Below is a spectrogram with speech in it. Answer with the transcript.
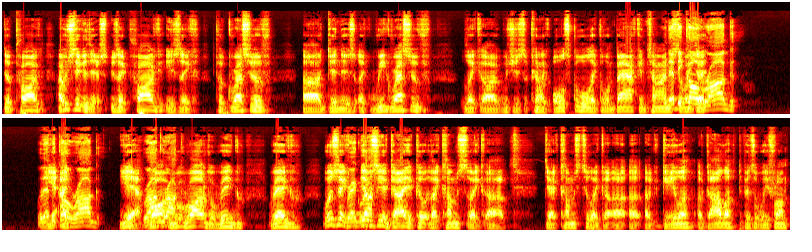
the prog, I was thinking of this. It's like prog is like progressive, uh, then there's like regressive, like, uh, which is kind of like old school, like going back in time. Would that be called like that. ROG? Would that yeah, be called I, ROG? Yeah, ROG, ROG, ROG or RIG, REG. What's like? Greg you ever see a guy that go like comes like uh that comes to like a, a, a gala, a gala, depends on where you're from,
